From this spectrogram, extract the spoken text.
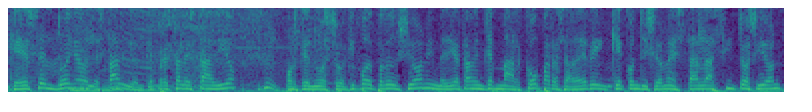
que es el dueño del estadio, el que presta el estadio, porque nuestro equipo de producción inmediatamente marcó para saber en qué condiciones está la situación,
